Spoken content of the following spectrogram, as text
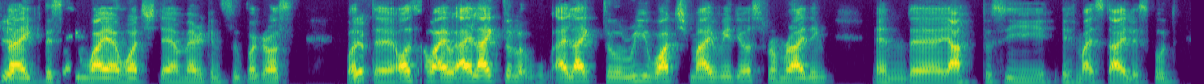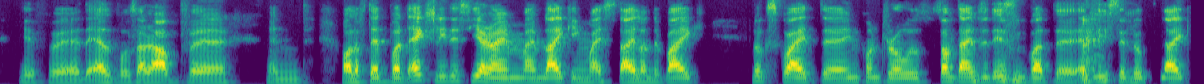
Yeah. Like the same way I watch the American Supercross. But yeah. uh, also I, I like to I like to rewatch my videos from riding and uh, yeah to see if my style is good if uh, the elbows are up uh, and all of that. But actually, this year I'm I'm liking my style on the bike. Looks quite uh, in control. Sometimes it isn't, but uh, at least it looks like.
